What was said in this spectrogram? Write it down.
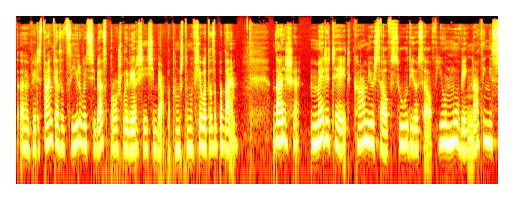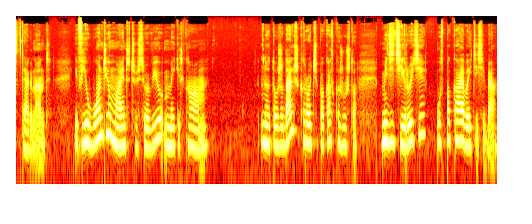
э, перестаньте ассоциировать себя с прошлой версией себя, потому что мы все в это западаем. Дальше. Meditate, calm yourself, soothe yourself. You're moving, nothing is stagnant. If you want your mind to serve you, make it calm. Но это уже дальше. Короче, пока скажу, что медитируйте, успокаивайте себя,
